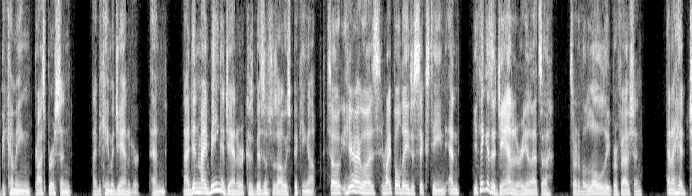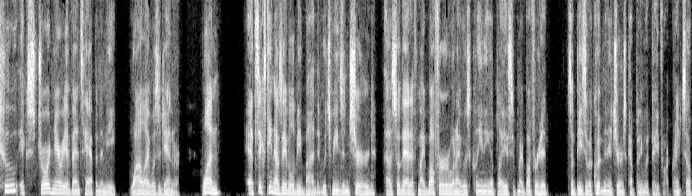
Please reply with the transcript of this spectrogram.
becoming prosperous and I became a janitor. And I didn't mind being a janitor because business was always picking up. So here I was, ripe old age of 16. And you think as a janitor, you know, that's a sort of a lowly profession. And I had two extraordinary events happen to me while I was a janitor. One, at 16, I was able to be bonded, which means insured, uh, so that if my buffer, when I was cleaning a place, if my buffer hit some piece of equipment insurance company would pay for it, right? So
